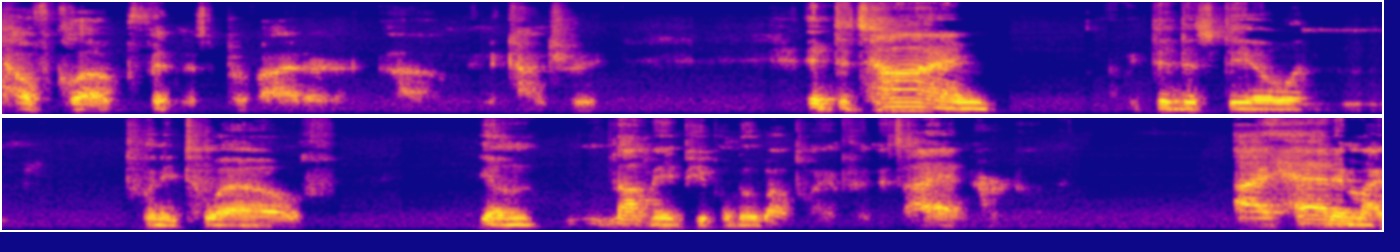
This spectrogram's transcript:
health club fitness provider um, in the country. At the time, we did this deal in 2012. You know, not many people knew about Planet Fitness. I hadn't heard I had in my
